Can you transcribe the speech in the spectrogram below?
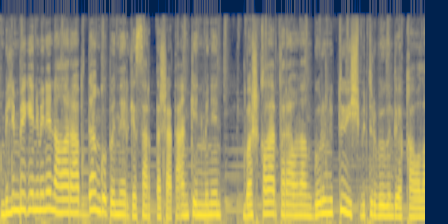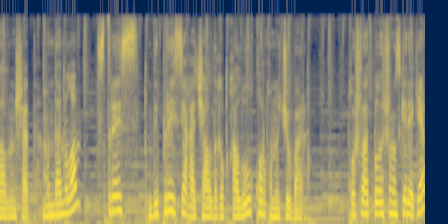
билинбегени менен алар абдан көп энергия сарпташат. Анткени менен башкалар тарабынан көрүнүктүү иш бүтүрбөгөндөй кабыл алынышат. Мындан улам стресс депрессияга чалдыгып калуу коркунучу бар. Кошулат болушуңуз керек э?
